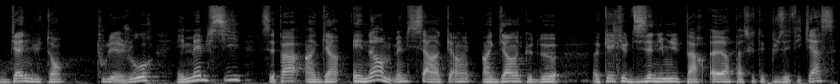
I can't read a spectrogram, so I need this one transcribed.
gagnent du temps tous les jours. Et même si c'est pas un gain énorme, même si c'est un gain, un gain que de euh, quelques dizaines de minutes par heure parce que tu es plus efficace,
